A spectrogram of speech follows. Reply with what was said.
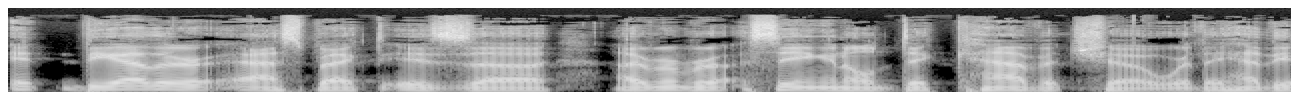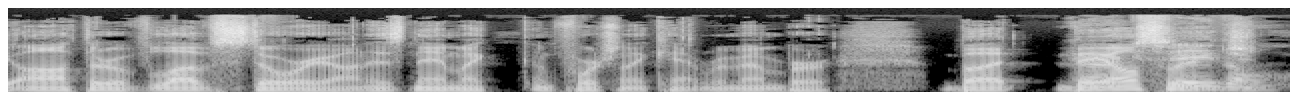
it, the other aspect is uh, I remember seeing an old Dick Cavett show where they had the author of Love Story on. His name I unfortunately can't remember, but they Erich also Segal.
